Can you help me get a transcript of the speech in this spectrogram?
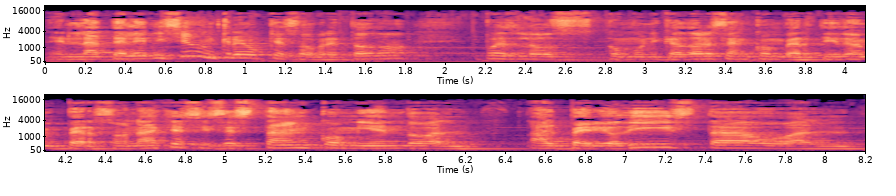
en, la televisión creo que sobre todo, pues los comunicadores se han convertido en personajes y se están comiendo al, al periodista o al,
